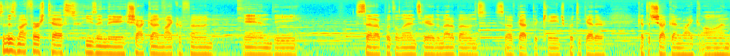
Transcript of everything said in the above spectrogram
So this is my first test using the shotgun microphone and the setup with the lens here, the Metabones. So I've got the cage put together, got the shotgun mic on,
